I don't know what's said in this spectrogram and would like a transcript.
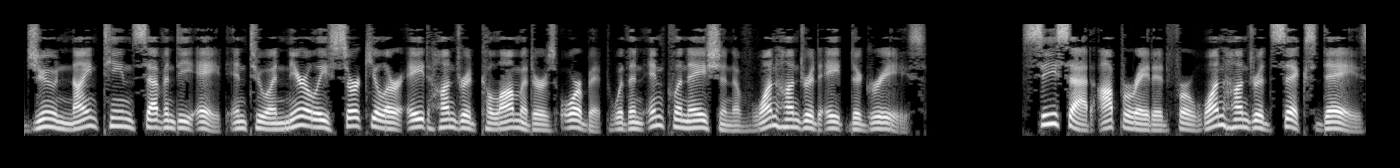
June 1978 into a nearly circular 800 km orbit with an inclination of 108 degrees. Seasat operated for 106 days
